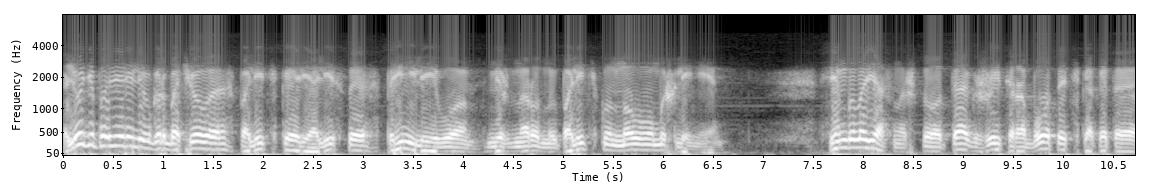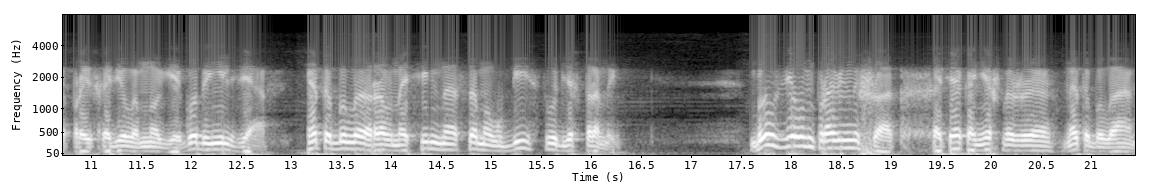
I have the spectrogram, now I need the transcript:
Люди поверили в Горбачева, политика, реалисты, приняли его международную политику нового мышления. Всем было ясно, что так жить, работать, как это происходило многие годы, нельзя. Это было равносильно самоубийству для страны. Был сделан правильный шаг, хотя, конечно же, это была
